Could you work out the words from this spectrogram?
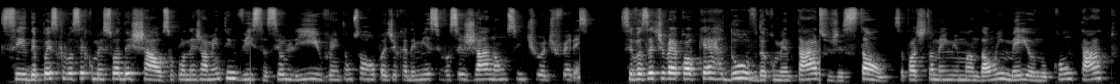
se depois que você começou a deixar o seu planejamento em vista, seu livro, então sua roupa de academia, se você já não sentiu a diferença. Se você tiver qualquer dúvida, comentário, sugestão, você pode também me mandar um e-mail no contato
